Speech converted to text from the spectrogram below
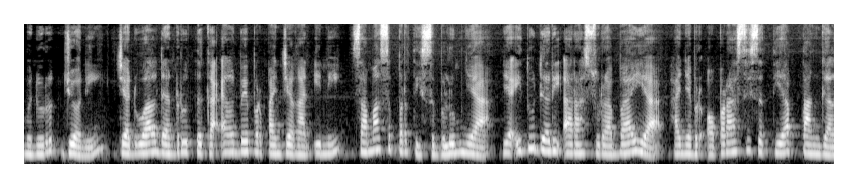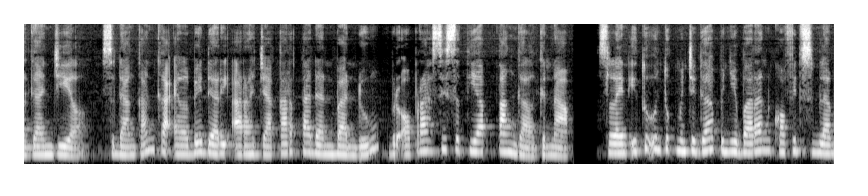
Menurut Joni, jadwal dan rute KLB perpanjangan ini sama seperti sebelumnya, yaitu dari arah Surabaya hanya beroperasi setiap tanggal ganjil, sedangkan KLB dari arah Jakarta dan Bandung beroperasi setiap tanggal genap. Selain itu, untuk mencegah penyebaran COVID-19,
